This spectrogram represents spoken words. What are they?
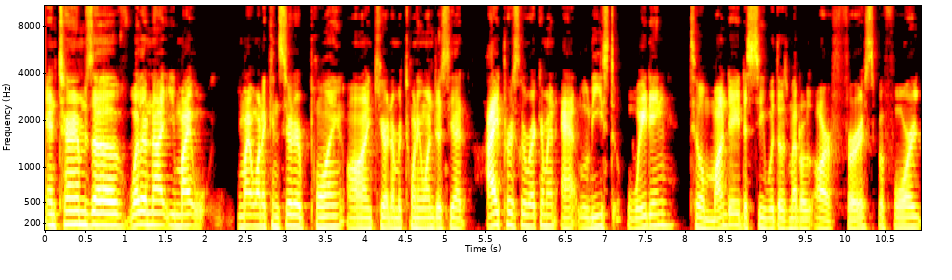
in terms of whether or not you might you might want to consider pulling on key number 21 just yet, I personally recommend at least waiting till Monday to see what those medals are first before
